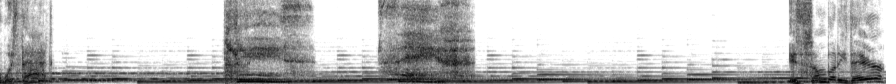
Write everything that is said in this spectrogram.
What was that? Please, save. Is somebody there?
